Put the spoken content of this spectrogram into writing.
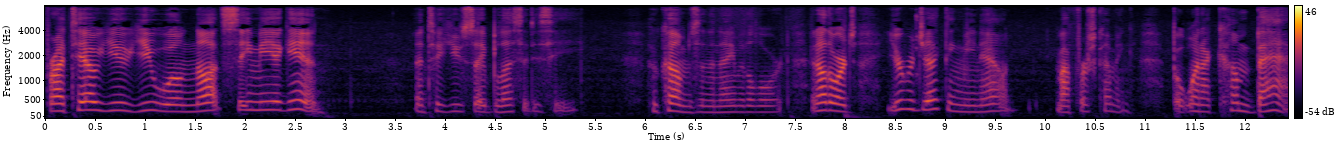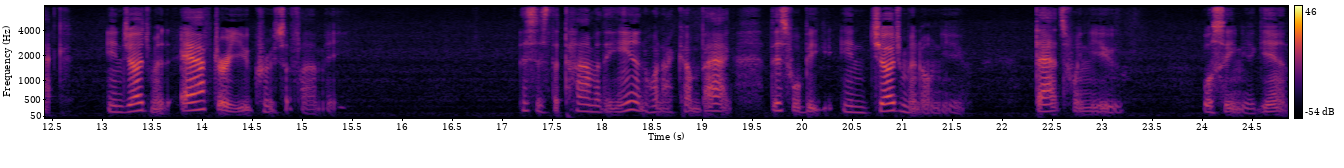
For I tell you, you will not see me again until you say, Blessed is he who comes in the name of the Lord. In other words, you're rejecting me now, my first coming. But when I come back in judgment after you crucify me, this is the time of the end when I come back. This will be in judgment on you. That's when you will see me again.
